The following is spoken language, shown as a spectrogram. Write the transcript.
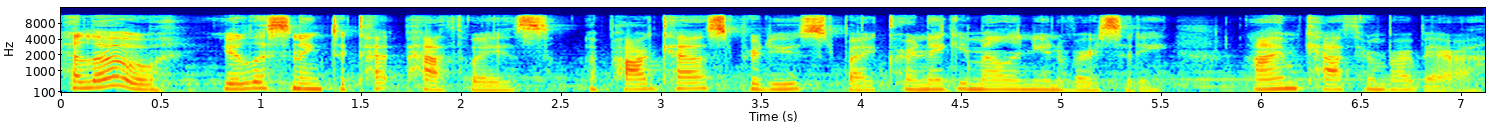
Hello, you're listening to Cut Pathways, a podcast produced by Carnegie Mellon University. I'm Catherine Barbera.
